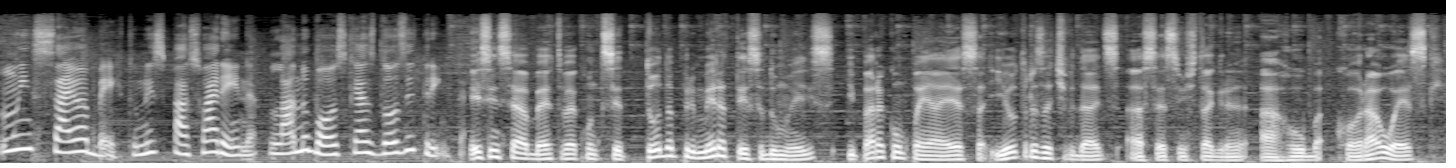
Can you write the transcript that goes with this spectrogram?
um ensaio aberto no Espaço Arena, lá no Bosque, às 12h30. Esse ensaio aberto vai acontecer toda a primeira terça do mês e para acompanhar essa e outras atividades, acesse o Instagram arroba coralesc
